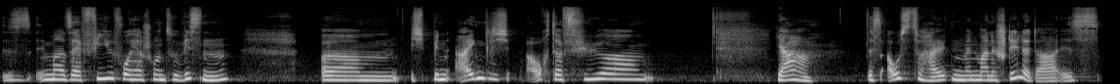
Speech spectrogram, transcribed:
es ist immer sehr viel vorher schon zu wissen. Ähm, ich bin eigentlich auch dafür, ja, das auszuhalten, wenn mal eine Stille da ist,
